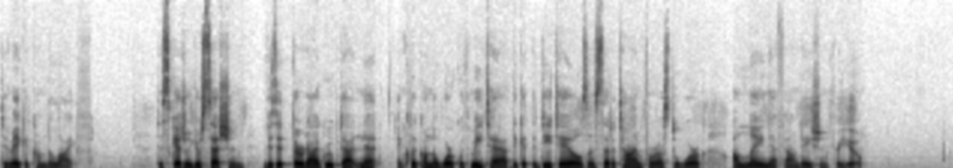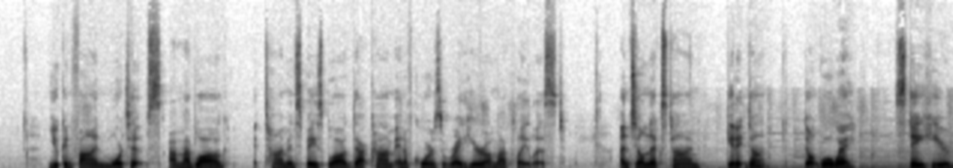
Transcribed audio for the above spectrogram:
to make it come to life. To schedule your session, visit thirdeyeGroup.net and click on the Work With Me tab to get the details and set a time for us to work on laying that foundation for you. You can find more tips on my blog at timeandspaceblog.com and, of course, right here on my playlist. Until next time, get it done. Don't go away. Stay here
